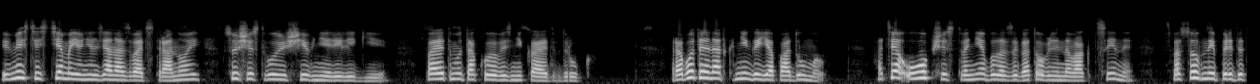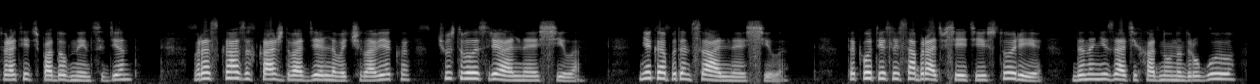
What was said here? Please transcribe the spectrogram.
И вместе с тем ее нельзя назвать страной, существующей вне религии. Поэтому такое возникает вдруг. Работая над книгой, я подумал, хотя у общества не было заготовленной вакцины, способной предотвратить подобный инцидент, в рассказах каждого отдельного человека чувствовалась реальная сила, некая потенциальная сила. Так вот, если собрать все эти истории, да нанизать их одну на другую –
